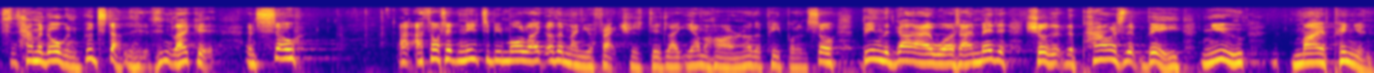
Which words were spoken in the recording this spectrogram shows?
This is Hammond organ, good stuff. I didn't like it. And so I, I thought it needed to be more like other manufacturers did, like Yamaha and other people. And so, being the guy I was, I made sure that the powers that be knew my opinion.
